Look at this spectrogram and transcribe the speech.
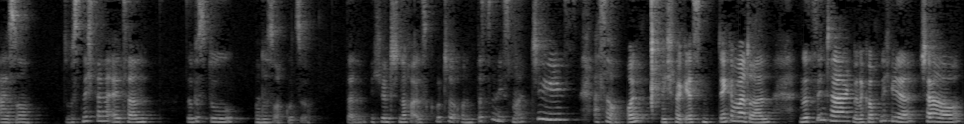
Also, du bist nicht deine Eltern, du bist du und das ist auch gut so. Dann, ich wünsche noch alles Gute und bis zum nächsten Mal. Tschüss. Achso, und nicht vergessen, denke mal dran, nutze den Tag, denn er kommt nicht wieder. Ciao.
